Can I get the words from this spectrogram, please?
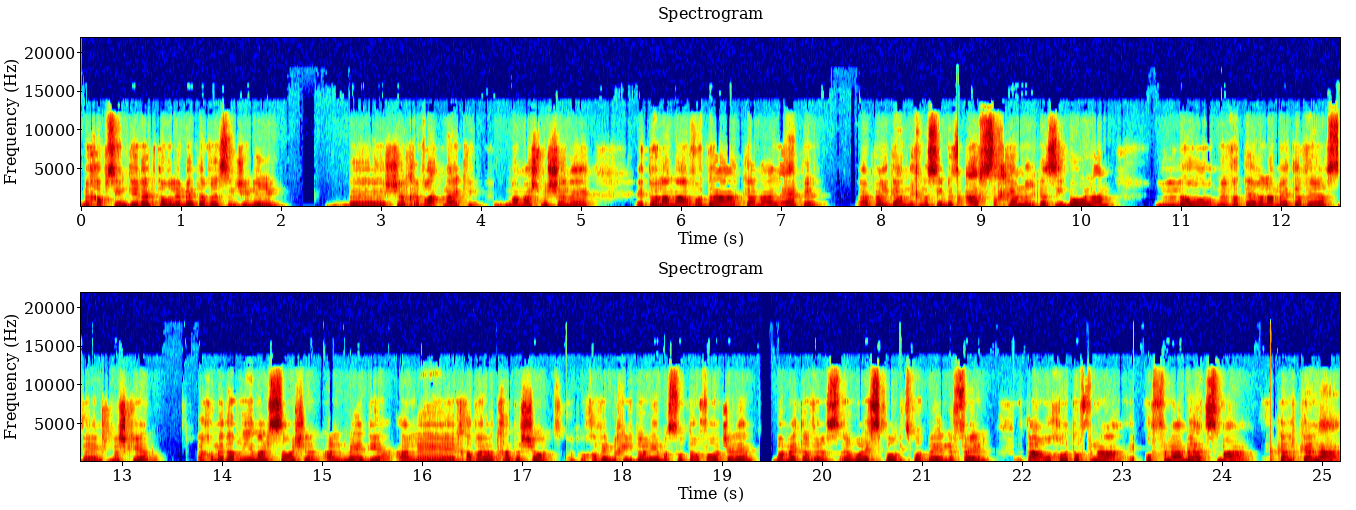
מחפשים director ל metaverse engineering של חברת נייקי, ממש משנה את עולם העבודה, כנ"ל אפל, אפל גם נכנסים, אף שחקן מרכזי בעולם לא מוותר על המטאוורס ומשקיע בו. אנחנו מדברים על social, על מדיה, על uh, חוויות חדשות, הכוכבים הכי גדולים עשו את ההופעות שלהם במטאוורס, אירועי ספורט, לצפות ב-NFL, תערוכות אופנה, אופנה בעצמה, כלכלה,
